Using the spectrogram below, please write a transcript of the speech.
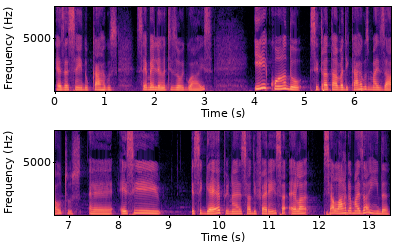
exercendo cargos semelhantes ou iguais. E quando se tratava de cargos mais altos, é, esse, esse gap, né, essa diferença, ela se alarga mais ainda.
